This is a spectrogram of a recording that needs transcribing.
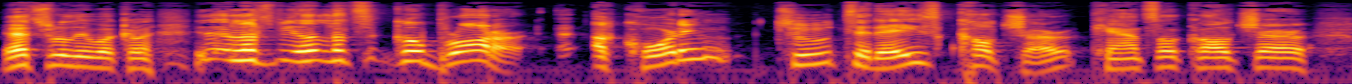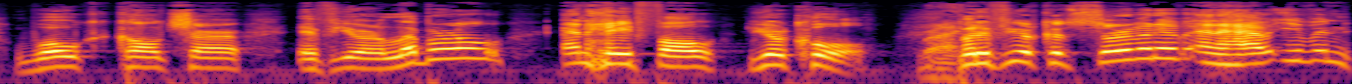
that's really what. comes Let's be let's go broader. According to today's culture, cancel culture, woke culture, if you're liberal and hateful, you're cool. Right. But if you're conservative and have even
